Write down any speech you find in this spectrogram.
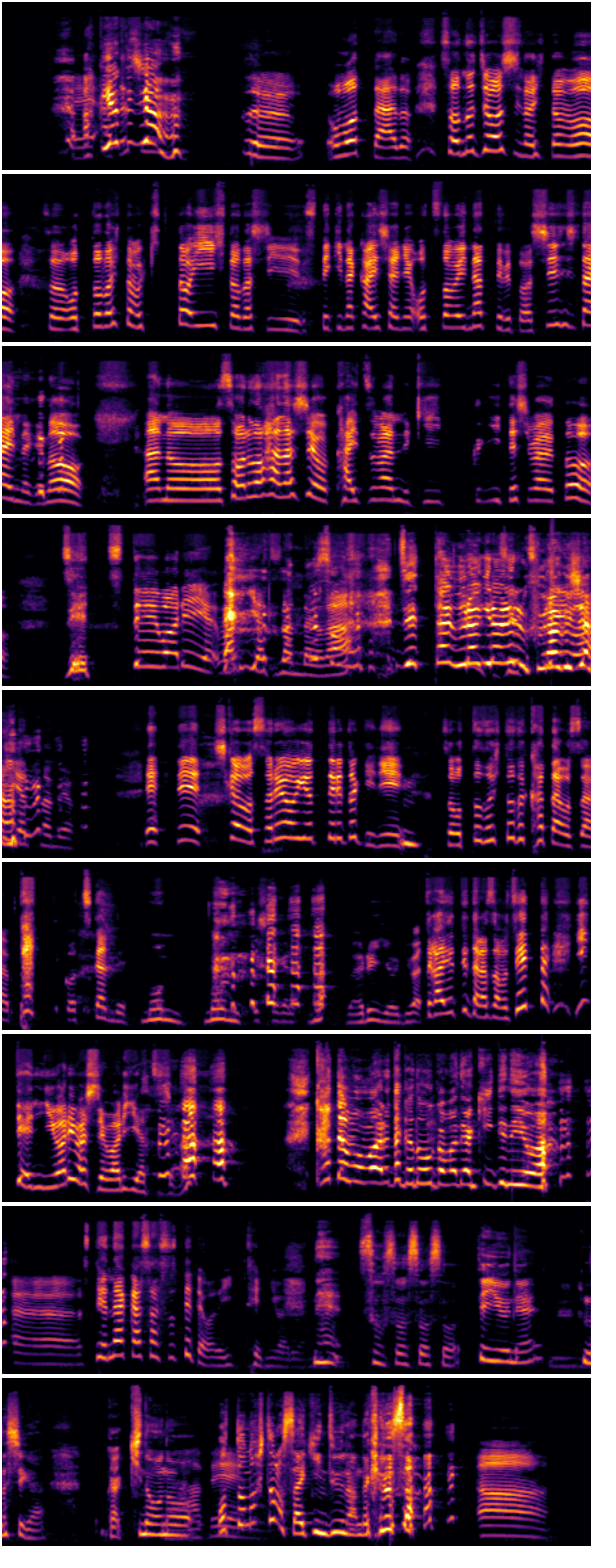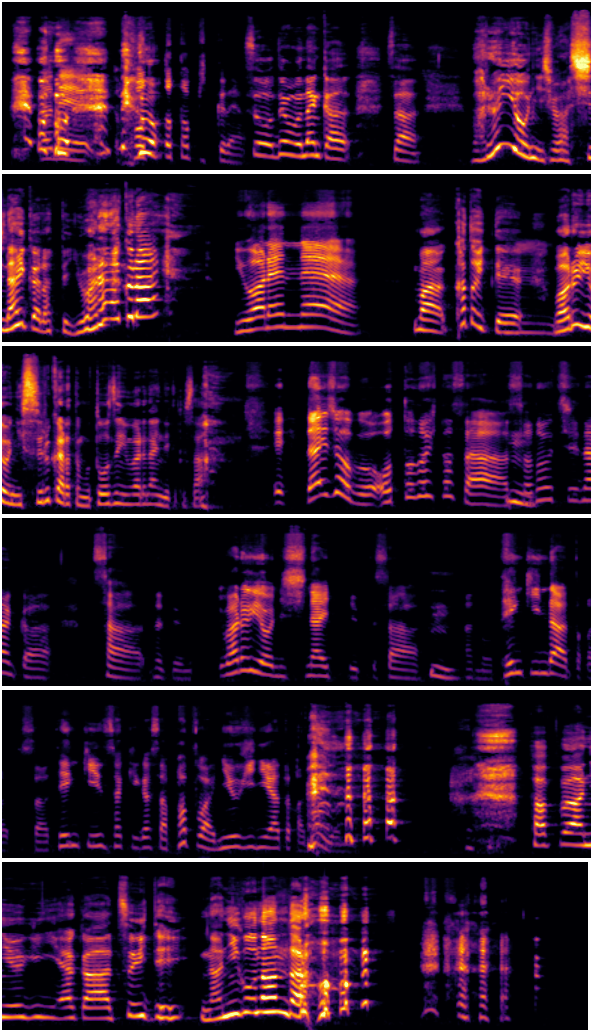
えー悪役じゃんうん、思った。あの、その上司の人も、その夫の人もきっといい人だし、素敵な会社にお勤めになってるとは信じたいんだけど、あのーその話をかいつまんで聞い聞いてしまうと、絶対悪いや、悪いやつなんだよな。絶対裏切られるフラグじゃん悪いやつなんだよ。え、で、しかもそれを言ってる時に、うんそう、夫の人の肩をさ、パッてこう掴んで、もん、もんってしながら、ま、悪いようには、とか言ってたらさ、もう絶対1.2割はして悪いやつじゃん。肩も割れたかどうかまでは聞いてねえわ。あー背中さすっててもね、1.2割はね。ね、そうそうそうそう。っていうね、うん話が、が昨日の夫の人の最近ドゥなんだけどさ。ああ。で、ホットトピックだよ。そう、でもなんかさ、悪いようにはしないからって言われなくない？言われんね。まあ、かといって、うん悪いようにするからとも当然言われないんだけどさ。え、大丈夫？夫の人さ、うんそのうちなんか、さ、なんていうの？悪いようにしないって言ってさ、うん。あの、転勤だとか言ってさ、転勤先がさ、パプアニューギニアとかないよね？パプアニューギニアか、ついて、何語なんだろう？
